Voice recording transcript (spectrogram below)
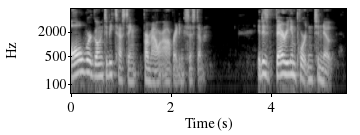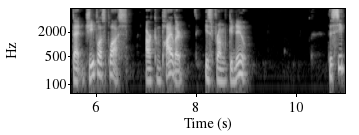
all we're going to be testing from our operating system. It is very important to note that G++, our compiler, is from GNU. The C++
